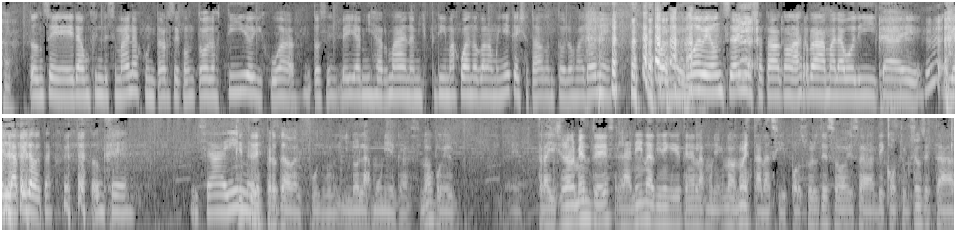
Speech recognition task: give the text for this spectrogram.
entonces era un fin de semana juntarse con todos los tíos y jugar. Entonces veía a mis hermanas, mis primas jugando con la muñeca y yo estaba con todos los varones. con nueve, once años ya estaba con las ramas, la bolita y, y en la pelota. Entonces, y ya ahí ¿Qué me- te despertaba el fútbol y no las muñecas? ¿no? Porque eh, tradicionalmente es la nena tiene que tener las muñecas. No, no es tan así. Por suerte eso esa deconstrucción se está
